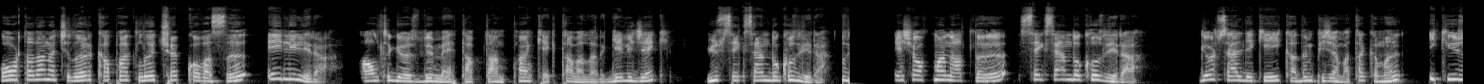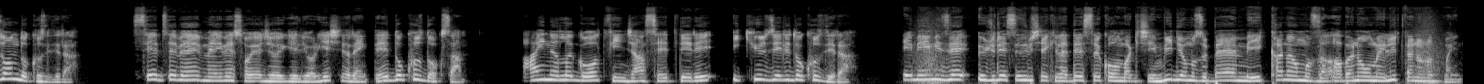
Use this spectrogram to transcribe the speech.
Ortadan açılır kapaklı çöp kovası 50 lira. Altı gözlü mehtaptan pankek tavaları gelecek 189 lira. Eşofman altları 89 lira. Görseldeki kadın pijama takımı 219 lira. Sebze ve meyve soyacağı geliyor yeşil renkte 9.90. Aynalı gold fincan setleri 259 lira. Emeğimize ücretsiz bir şekilde destek olmak için videomuzu beğenmeyi, kanalımıza abone olmayı lütfen unutmayın.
